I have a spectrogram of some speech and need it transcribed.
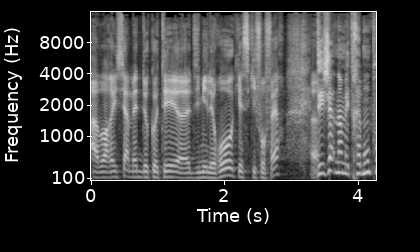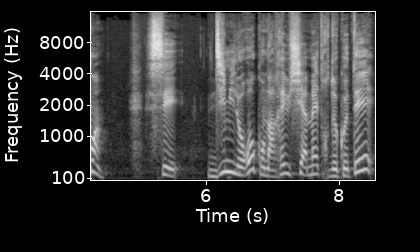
réussi à mettre de côté 10 euh, 000 euros. Qu'est-ce qu'il faut faire? Euh, Déjà, non mais très bon point. C'est 10 000 euros qu'on a réussi à mettre de côté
